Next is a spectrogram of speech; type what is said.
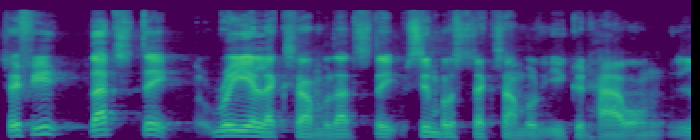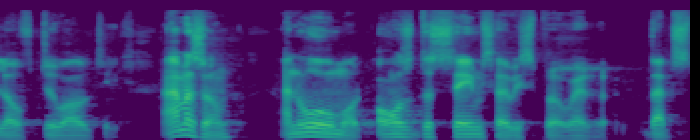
So if you that's the real example, that's the simplest example you could have on law of duality. Amazon and Walmart are the same service provider. That's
